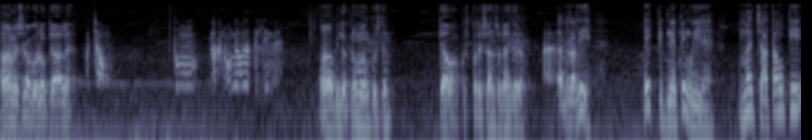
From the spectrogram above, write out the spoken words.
हाँ मिश्रा बोलो क्या हाल है? अच्छा हूँ। तुम लखनऊ में हो या दिल्ली में? हाँ अभी लखनऊ में हूँ कुछ दिन। क्या हुआ? कुछ परेशान सुनाई दे रहा? रवि एक किडनैपिंग हुई है। मैं चाहता हूँ कि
